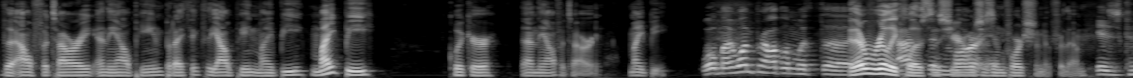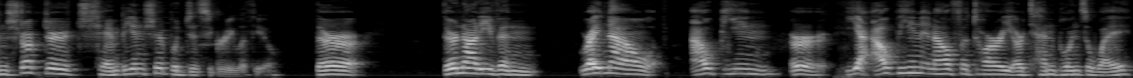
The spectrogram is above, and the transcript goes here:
the Alpha Tauri and the Alpine, but I think the Alpine might be might be quicker than the Alpha Tauri. Might be. Well, my one problem with the They're really close this year, which is unfortunate for them. is constructor championship would disagree with you. They're they're not even right now. Alpine or yeah, Alpine and AlphaTauri are ten points away.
